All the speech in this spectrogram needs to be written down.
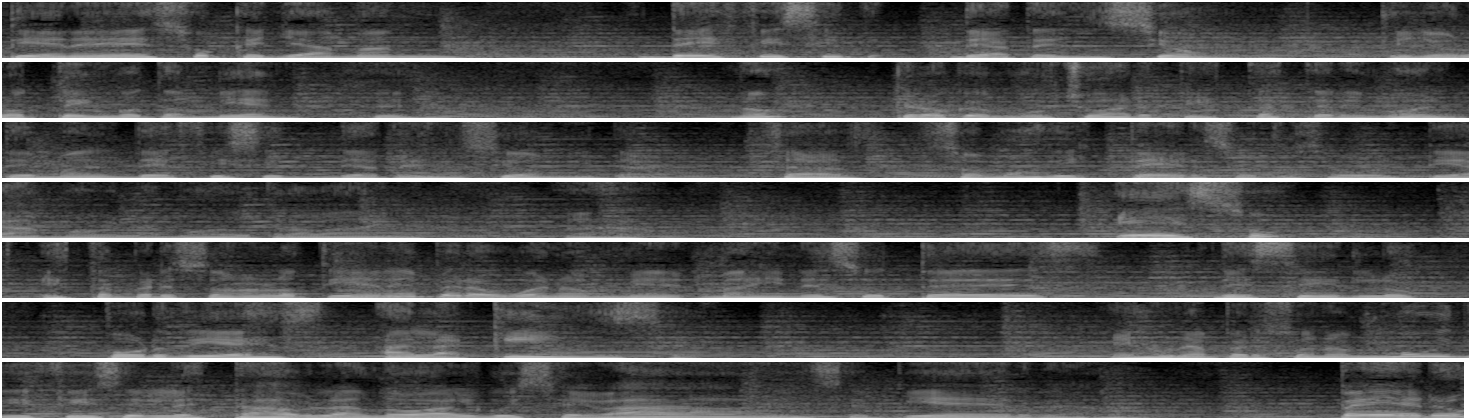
tiene eso que llaman déficit de atención, que yo lo tengo también. ¿No? Creo que muchos artistas tenemos el tema del déficit de atención y tal. O sea, somos dispersos, entonces volteamos, hablamos de otra vaina. Eso, esta persona lo tiene, pero bueno, imagínense ustedes decirlo por 10 a la 15. Es una persona muy difícil, le estás hablando algo y se va y se pierde. Pero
